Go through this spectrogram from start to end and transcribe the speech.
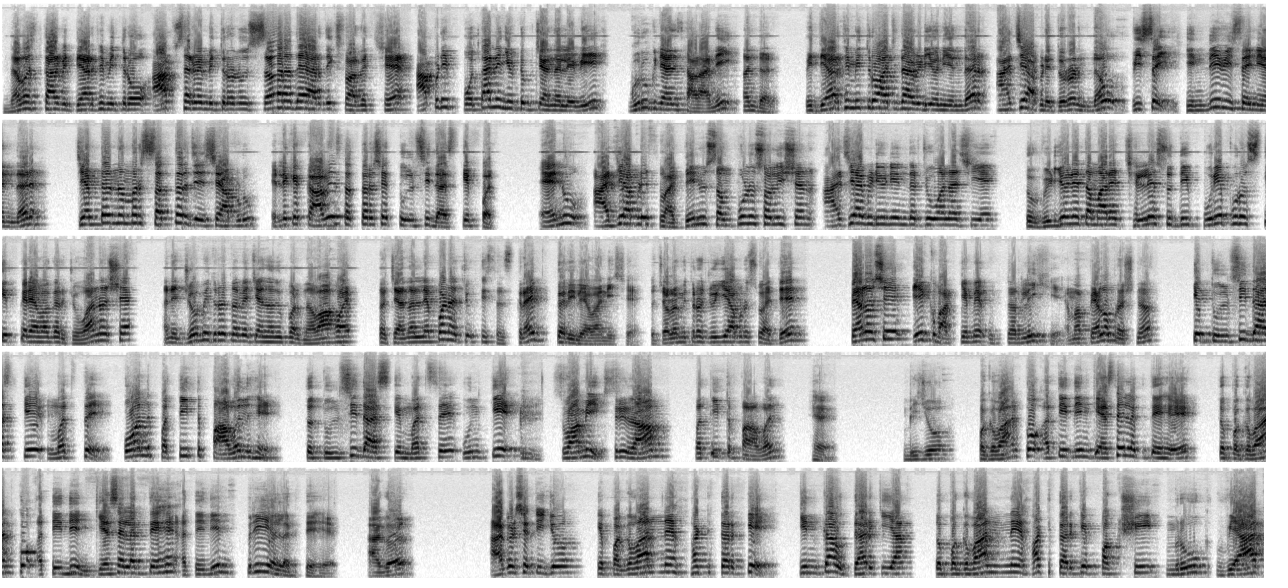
નમસ્કાર વિદ્યાર્થી મિત્રો, આપ સર્વે મિત્રોનું સહૃદય હાર્દિક સ્વાગત છે આપણી પોતાની યુટ્યુબ ચેનલ એવી ગુરુ જ્ઞાન શાળાની અંદર. વિદ્યાર્થી મિત્રો, આજના વિડીયોની અંદર આજે આપણે ધોરણ નવ વિષય, હિન્દી વિષયની અંદર ચેપ્ટર નંબર સત્તર જે છે આપણું, એટલે કે કાવ્ય સત્તર છે તુલસીદાસ કે પદ. એનું આજે આપણે સ્વાધ્યાયનું સંપૂર્ણ સોલ્યુશન આજે આ વિડીયોની અંદર જોવાના છીએ. તો વિડીયોને તમારે છેલ્લે સુધી પૂરેપૂરો સ્કીપ કર્યા વગર જોવાનો છે. અને જો મિત્રો તમે ચેનલ ઉપર નવા હોય તો ચેનલને પણ અચૂકથી સબસ્ક્રાઇબ કરી લેવાની છે તો ચલો મિત્રો જોઈએ આપણું સ્વાધ્યાય પહેલો છે એક વાક્ય में उत्तर लिखिए એમાં પહેલો પ્રશ્ન કે तुलसीदास के मत से कौन पतित पावन है तो तुलसीदास के मत से उनके स्वामी श्री राम पतित पावन है बीजो भगवान को अति दिन कैसे लगते हैं तो भगवान को अति दिन कैसे लगते हैं अति दिन प्रिय लगते हैं આગળ આગળ છે ત્રીજો કે भगवान ने हट करके किनका उद्धार किया? तो भगवान ने हट करके पक्षी, मृग, व्याघ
